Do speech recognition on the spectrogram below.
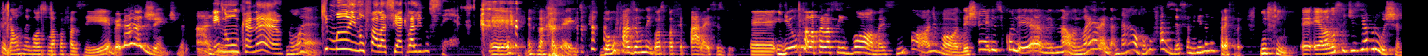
pegar uns negócios lá para fazer. Verdade, gente. Verdade. E nunca, né? Não é? Que mãe não fala assim, aquela ali não serve. É, exatamente. Vamos fazer um negócio para separar esses dois. É, e eu falar para ela assim, vó, mas não pode, vó, deixa ele escolher. Não, não é legal. Não, vamos fazer, essa menina não presta. Enfim, é, ela não se dizia bruxa,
